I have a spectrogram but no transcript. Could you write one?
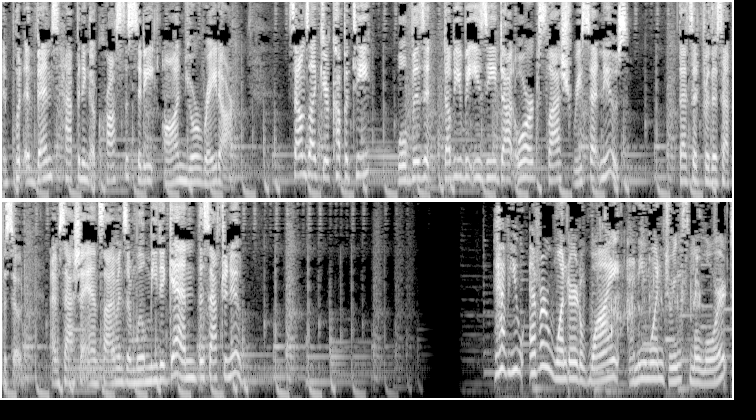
and put events happening across the city on your radar. Sounds like your cup of tea? We'll visit wbez.org slash reset news. That's it for this episode. I'm Sasha Ann Simons and we'll meet again this afternoon. Have you ever wondered why anyone drinks Malort?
